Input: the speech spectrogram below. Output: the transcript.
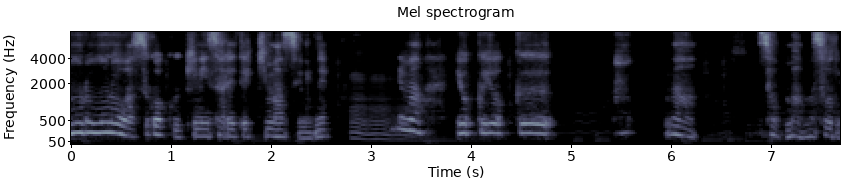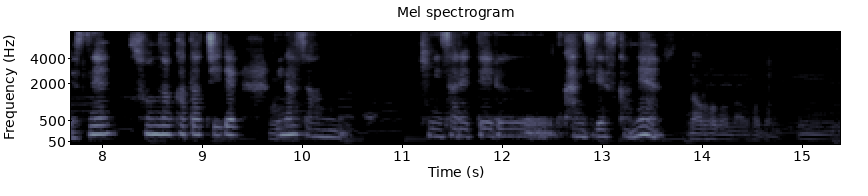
もろもろはすごく気にされてきますよね。うんうん、でまあよくよくまあそうまあそうですね。そんな形で皆さん気にされている感じですかね。なるほどなるほど。うん。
